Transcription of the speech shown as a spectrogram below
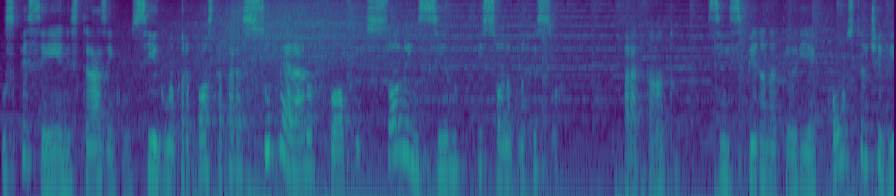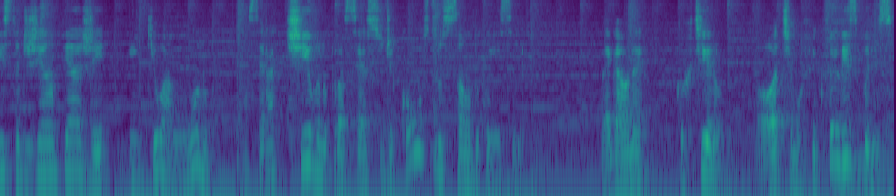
Os PCNs trazem consigo uma proposta para superar o foco só no ensino e só no professor. Para tanto, se inspira na teoria construtivista de Jean Piaget, em que o aluno vai ser ativo no processo de construção do conhecimento. Legal, né? Curtiram? Ótimo, fico feliz por isso.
